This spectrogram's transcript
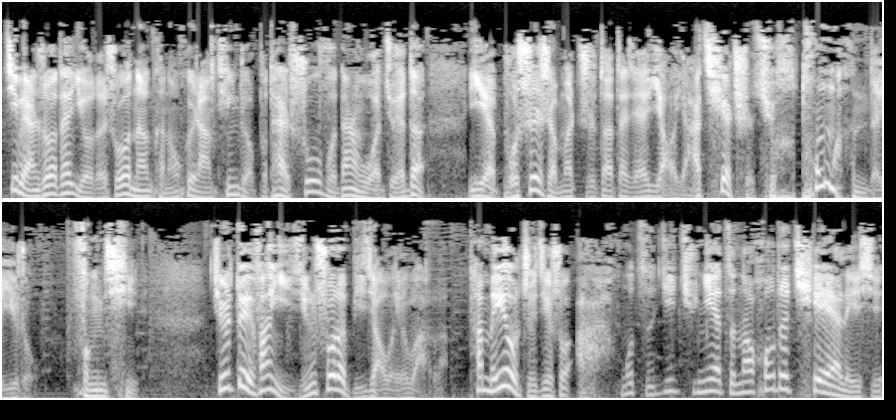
基本上说，他有的时候呢，可能会让听者不太舒服，但是我觉得也不是什么值得大家咬牙切齿去痛恨的一种风气。其实对方已经说的比较委婉了，他没有直接说啊，我自己去年挣了好多钱那些，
